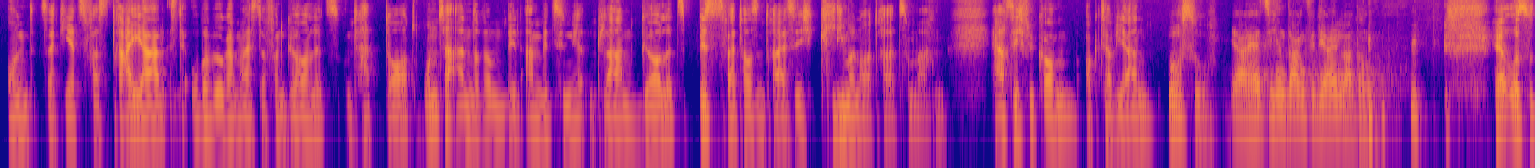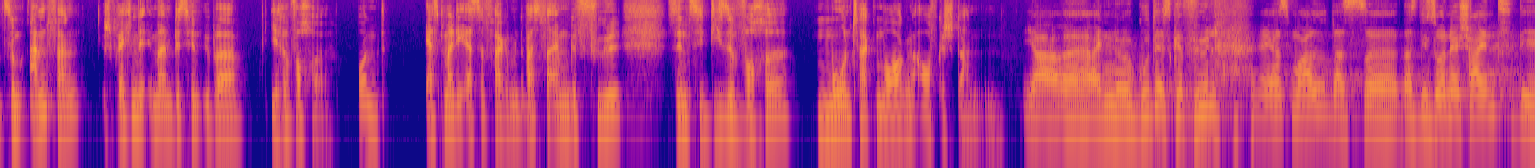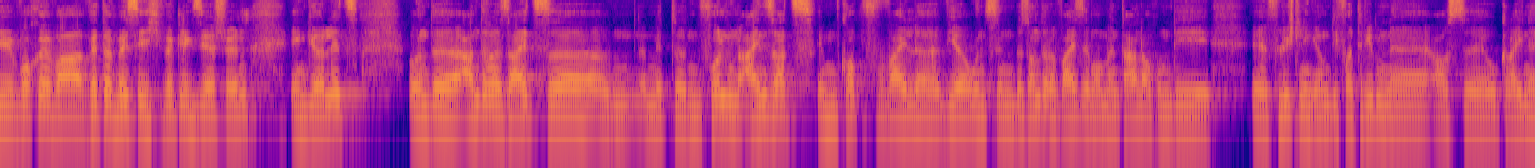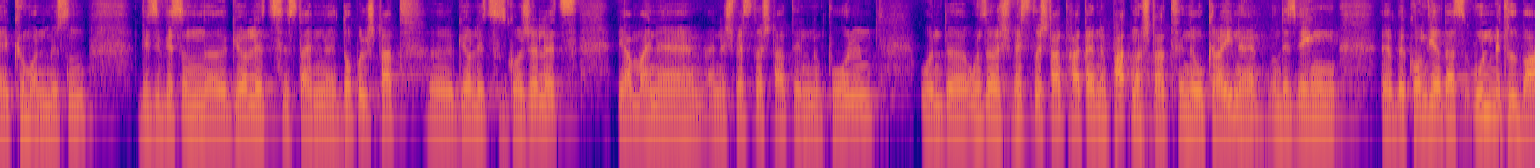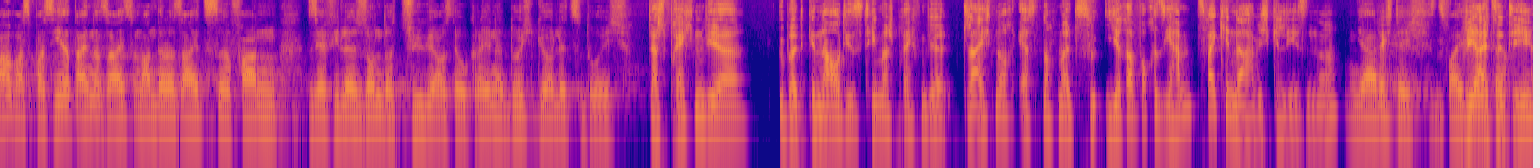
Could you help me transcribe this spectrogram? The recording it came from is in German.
und seit jetzt fast drei Jahren ist er Oberbürgermeister von Görlitz und hat dort unter anderem den ambitionierten Plan, Görlitz bis 2030 klimaneutral zu machen. Herzlich willkommen, Octavian Ursu. Ja, herzlichen Dank für die Einladung. Herr Ursu, zum Anfang sprechen wir immer ein bisschen über Ihre Woche. Und erstmal die erste Frage, mit was für einem Gefühl sind Sie diese Woche Montagmorgen aufgestanden? Ja, äh, ein gutes Gefühl erstmal, dass, äh, dass die Sonne scheint. Die Woche war wettermäßig wirklich sehr schön in Görlitz. Und äh, andererseits mit einem vollen Einsatz im Kopf, weil wir uns in besonderer Weise momentan auch um die Flüchtlinge, um die Vertriebene aus der Ukraine kümmern müssen. Wie Sie wissen, Görlitz ist eine Doppelstadt, äh, Görlitz-Gorzelec. Wir haben eine, eine Schwesterstadt in Polen. Und äh, unsere Schwesterstadt hat eine Partnerstadt in der Ukraine. Und deswegen äh, bekommen wir das unmittelbar, was passiert einerseits. Und andererseits äh, fahren sehr viele Sonderzüge aus der Ukraine durch Görlitz durch. Da sprechen wir über genau dieses Thema sprechen wir gleich noch. Erst noch mal zu Ihrer Woche. Sie haben zwei Kinder, habe ich gelesen, ne? Ja, richtig. Zwei Wie Töchter. alt sind die?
